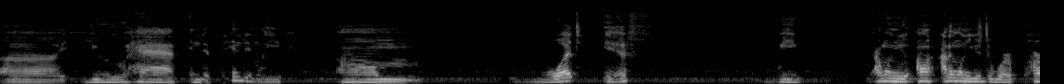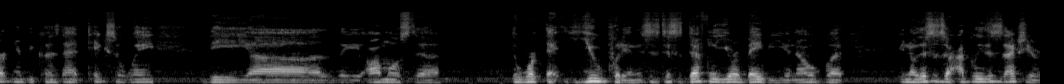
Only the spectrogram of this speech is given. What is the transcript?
uh you have independently. Um, what if we? I want to. I don't want to use the word partner because that takes away the uh the almost the the work that you put in. This is this is definitely your baby, you know. But you know, this is a, I believe this is actually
